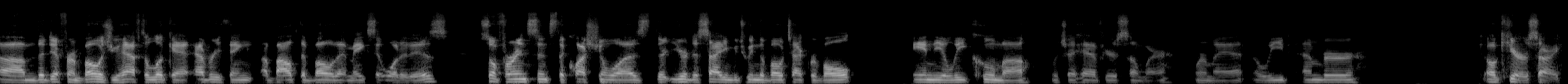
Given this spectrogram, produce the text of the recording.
um, the different bows, you have to look at everything about the bow that makes it what it is. So, for instance, the question was that you're deciding between the Bowtech Revolt and the Elite Kuma, which I have here somewhere. Where am I at? Elite Ember. Oh, Kure. Sorry.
